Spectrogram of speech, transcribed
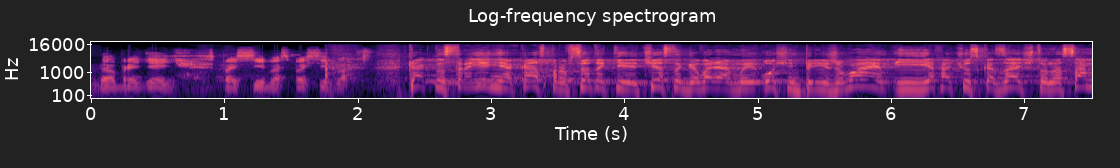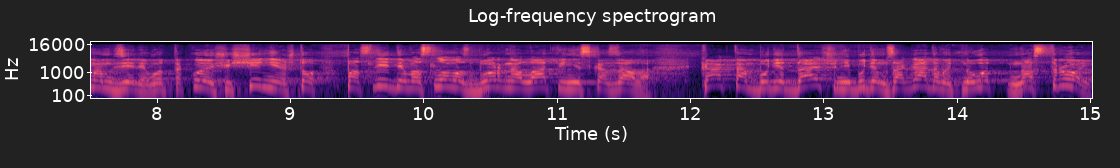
Добрый день. Спасибо, спасибо. Как настроение, Каспар? Все-таки, честно говоря, мы очень переживаем. И я хочу сказать, что на самом деле вот такое ощущение, что последнего слова сборная Латвии не сказала. Как там будет дальше, не будем загадывать. Но вот настрой.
